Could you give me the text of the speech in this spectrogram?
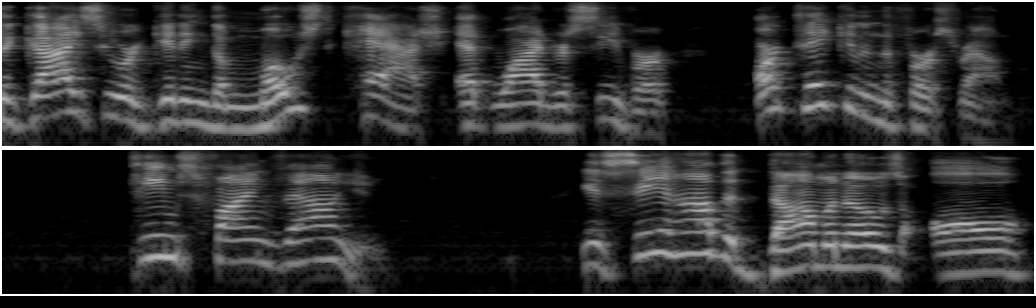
the guys who are getting the most cash at wide receiver aren't taken in the first round. Teams find value. You see how the dominoes all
